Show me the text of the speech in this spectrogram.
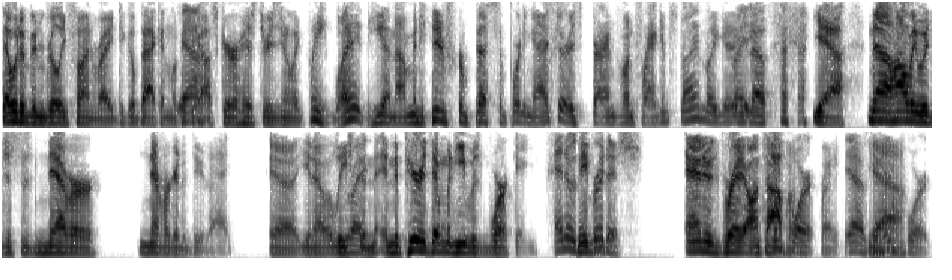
That would have been really fun, right? To go back and look at the Oscar histories, and you're like, wait, what? He got nominated for Best Supporting Actor as Baron von Frankenstein? Like, uh, you know, yeah. No, Hollywood just was never, never going to do that. Uh, you know, at least Right. in in the period then when he was working, and it was Maybe- British. and it was great on top Import. of it, right? Yeah, it was Yeah. an import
